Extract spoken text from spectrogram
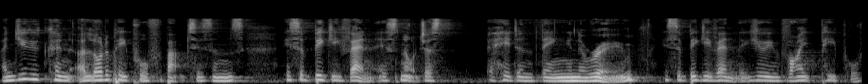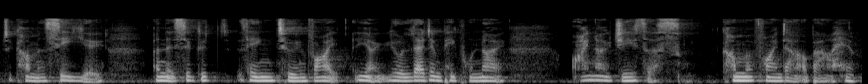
And you can, a lot of people for baptisms, it's a big event. It's not just a hidden thing in a room. It's a big event that you invite people to come and see you. And it's a good thing to invite, you know, you're letting people know, I know Jesus. Come and find out about him.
